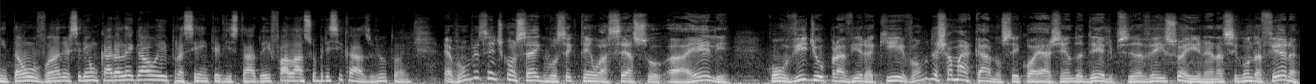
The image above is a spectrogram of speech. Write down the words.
Então o Vander seria um cara legal aí para ser entrevistado e falar sobre esse caso, viu, Tony? É, vamos ver se a gente consegue, você que tem o acesso a ele, convide-o para vir aqui, vamos deixar marcar, não sei qual é a agenda dele, precisa ver isso aí, né? Na segunda-feira,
